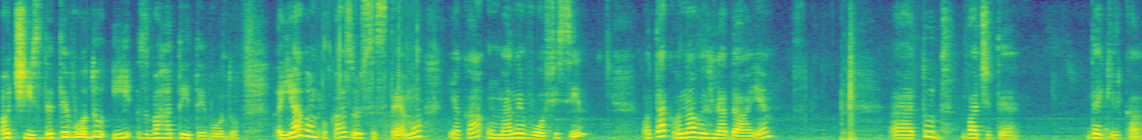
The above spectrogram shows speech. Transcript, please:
очистити воду і збагатити воду. Я вам показую систему, яка у мене в офісі. Отак вона виглядає. Е, Тут, бачите, декілька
